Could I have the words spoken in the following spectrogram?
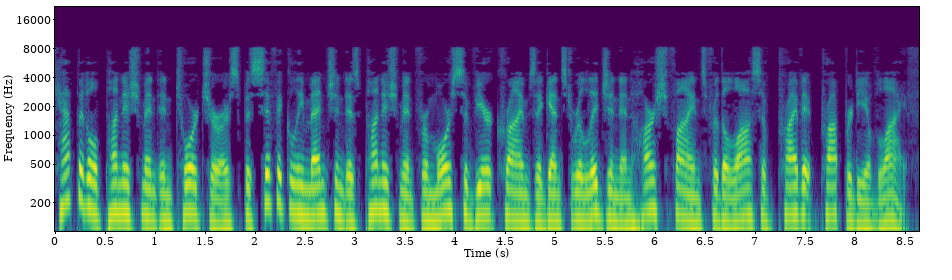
Capital punishment and torture are specifically mentioned as punishment for more severe crimes against religion and harsh fines for the loss of private property of life.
